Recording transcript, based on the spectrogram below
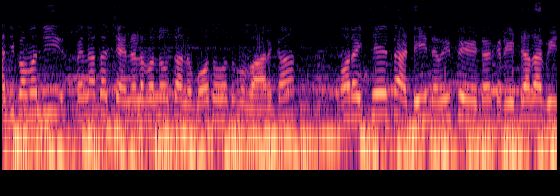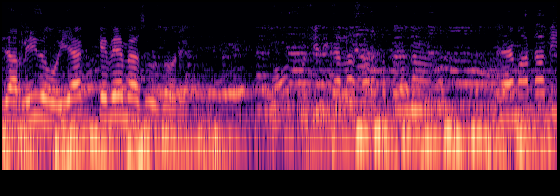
ਹਾਂਜੀ ਪਵਨ ਜੀ, ਪਹਿਲਾਂ ਤਾਂ ਚੈਨਲ ਵੱਲੋਂ ਤੁਹਾਨੂੰ ਬਹੁਤ-ਬਹੁਤ ਮੁਬਾਰਕਾਂ ਔਰ ਇੱਥੇ ਤੁਹਾਡੀ ਨਵੀਂ ਭੇਟ ਕੈਨੇਡਾ ਦਾ ਵੀਜ਼ਾ ਰਿਲੀਜ਼ ਹੋਈ ਹੈ, ਕਿਵੇਂ ਮਹਿਸੂਸ ਹੋ ਰਿਹਾ? ਬਹੁਤ ਖੁਸ਼ੀ ਦੀ ਗੱਲ ਆ ਸਾਰਿਆਂ ਤੋਂ ਪਹਿਲਾਂ ਜੈ ਮਾਤਾ ਦੀ,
